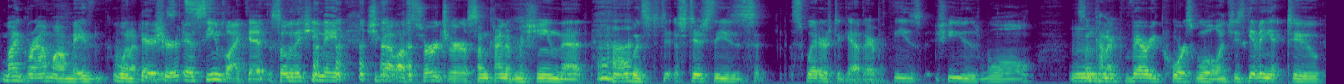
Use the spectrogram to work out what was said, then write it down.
My grandma made one of Hair these. shirts? It seems like it. So that she made she got a serger or some kind of machine that Uh-huh. would st- stitch these sweaters together. But these she used wool, Mm-hmm. some kind of very coarse wool, and she's giving it to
